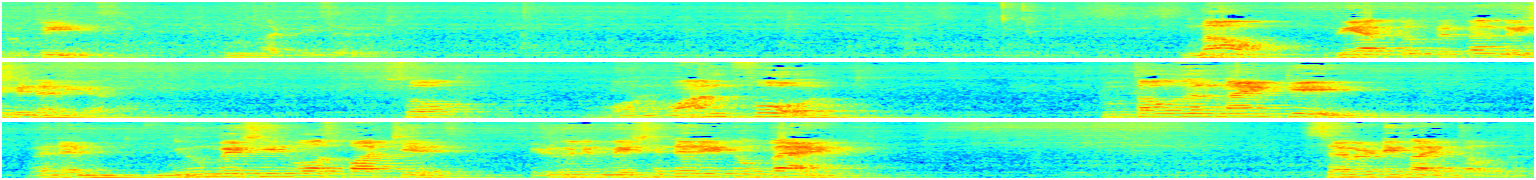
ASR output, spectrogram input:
Rs 237. Now we have to prepare machinery here. So on 1/4/2019, when a new machine was purchased, it will be machinery to bank 75,000.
